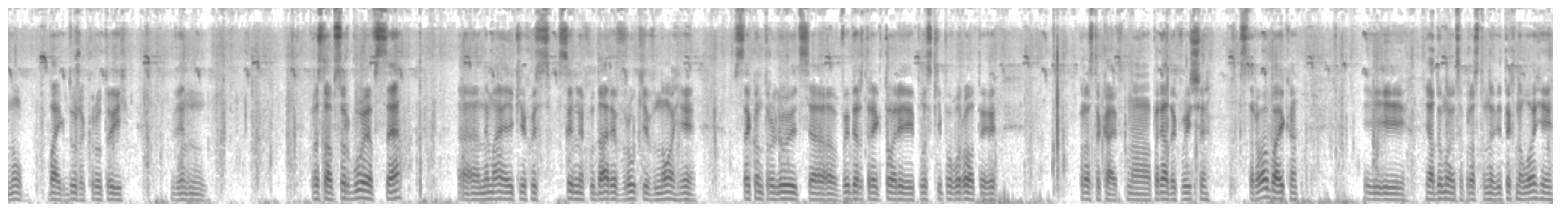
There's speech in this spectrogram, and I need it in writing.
ну, байк дуже крутий. Він просто абсорбує все. Е, Немає якихось сильних ударів в руки, в ноги все контролюється, вибір траєкторії, плоскі повороти. Просто кайф на порядок вище старого байка. І я думаю, це просто нові технології,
